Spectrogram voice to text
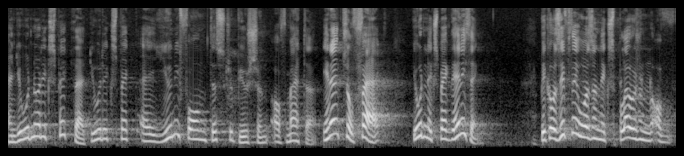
And you would not expect that. You would expect a uniform distribution of matter. In actual fact, you wouldn't expect anything. Because if there was an explosion of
